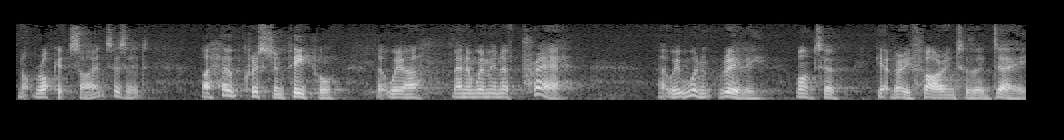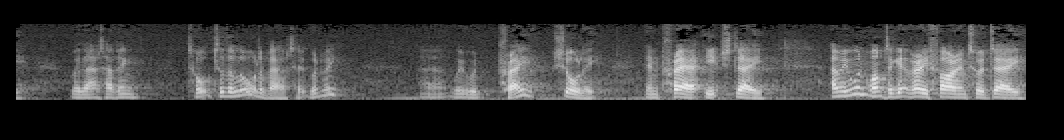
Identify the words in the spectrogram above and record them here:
not rocket science, is it? I hope, Christian people, that we are men and women of prayer. That we wouldn't really want to get very far into the day without having talked to the Lord about it, would we? Uh, we would pray, surely, in prayer each day. And we wouldn't want to get very far into a day,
